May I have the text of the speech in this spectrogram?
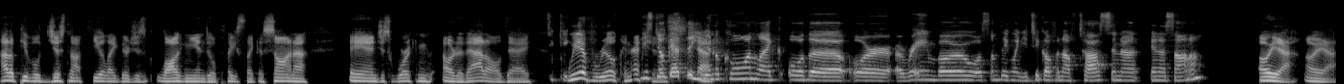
how do people just not feel like they're just logging into a place like Asana and just working out of that all day. We have real connections. You still get the yeah. unicorn, like or the or a rainbow or something when you tick off enough tasks in a in Asana. Oh yeah, oh yeah.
